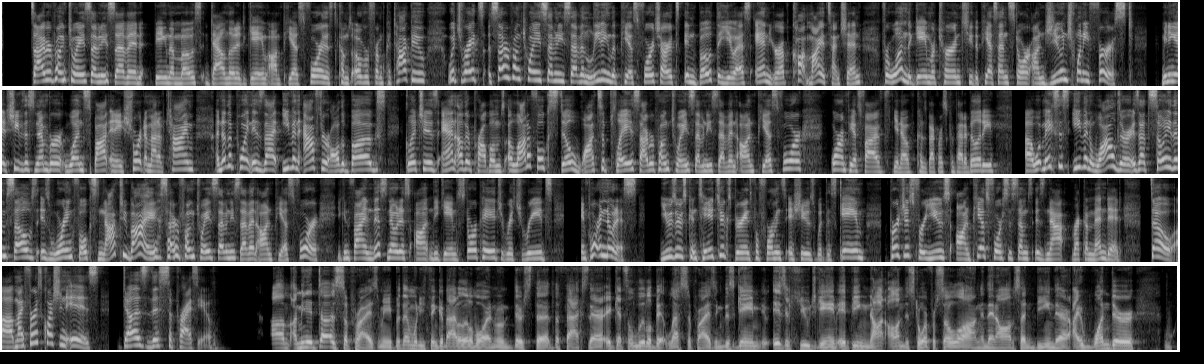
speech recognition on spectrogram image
Cyberpunk 2077 being the most downloaded game on PS4. This comes over from Kotaku, which writes Cyberpunk 2077 leading the PS4 charts in both the US and Europe caught my attention. For one, the game returned to the PSN store on June 21st, meaning it achieved this number one spot in a short amount of time. Another point is that even after all the bugs, glitches, and other problems, a lot of folks still want to play Cyberpunk 2077 on PS4 or on PS5, you know, because backwards compatibility. Uh, what makes this even wilder is that Sony themselves is warning folks not to buy Cyberpunk 2077 on PS4. You can find this notice on the game store page, which reads Important notice. Users continue to experience performance issues with this game. Purchase for use on PS4 systems is not recommended. So, uh, my first question is Does this surprise you? Um, I mean, it does surprise me, but then when you think about it a little more, and when there's the the facts there, it gets a little bit less surprising. This game is a huge game. It being not on the store for so long, and then all of a sudden being there, I wonder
